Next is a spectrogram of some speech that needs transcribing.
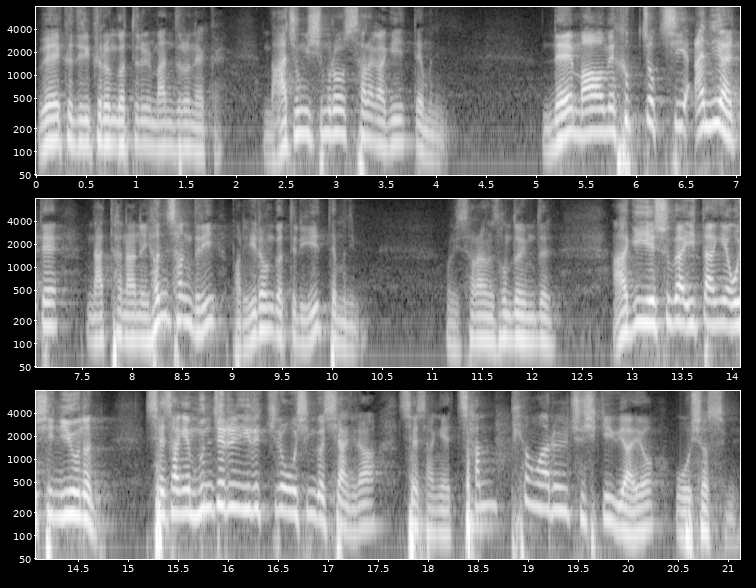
왜 그들이 그런 것들을 만들어낼까요? 나 중심으로 살아가기 때문입니다. 내 마음에 흡족치 아니할 때 나타나는 현상들이 바로 이런 것들이기 때문입니다. 우리 사랑하는 성도님들, 아기 예수가 이 땅에 오신 이유는 세상에 문제를 일으키러 오신 것이 아니라 세상에 참 평화를 주시기 위하여 오셨습니다.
